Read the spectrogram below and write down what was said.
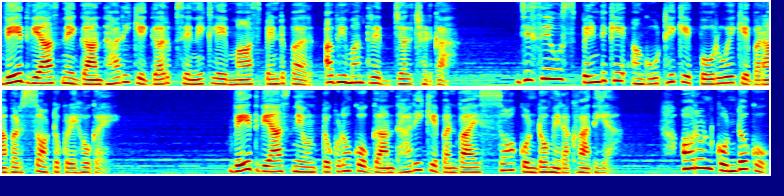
वेद व्यास ने गांधारी के गर्भ से निकले मांस पिंड पर अभिमंत्रित जल छिड़का, जिसे उस पिंड के अंगूठे के पोरुए के बराबर सौ टुकड़े हो गए। वेद व्यास ने उन टुकड़ों को गांधारी के बनवाए सौ कुंडों में रखवा दिया और उन कुंडों को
